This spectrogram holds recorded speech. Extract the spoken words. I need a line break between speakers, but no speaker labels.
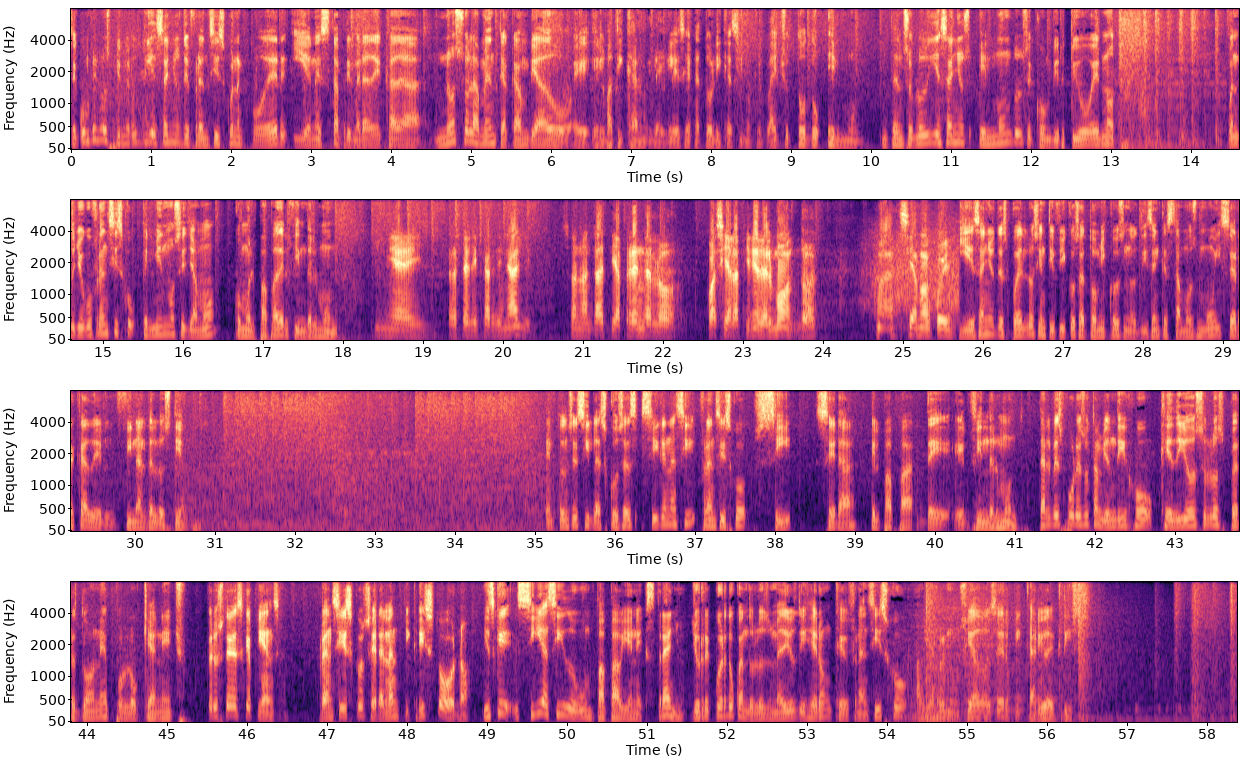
Se cumplen los primeros 10 años de Francisco en el poder y en esta primera década no solamente ha cambiado eh, el Vaticano y la Iglesia Católica, sino que lo ha hecho todo el mundo. En tan solo 10 años el mundo se convirtió en otro. Cuando llegó Francisco, él mismo se llamó como el Papa del fin del mundo.
Miei fratelli cardinali sono andati a prenderlo quasi alla fine del mondo, ma siamo qui.
Diez años después, los científicos atómicos nos dicen que estamos muy cerca del final de los tiempos. Entonces, si las cosas siguen así, Francisco sí será el papa del fin del mundo. Tal vez por eso también dijo que Dios los perdone por lo que han hecho. Pero ustedes qué piensan? ¿Francisco será el anticristo o no? Y es que sí ha sido un papa bien extraño. Yo recuerdo cuando los medios dijeron que Francisco había renunciado a ser vicario de Cristo.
